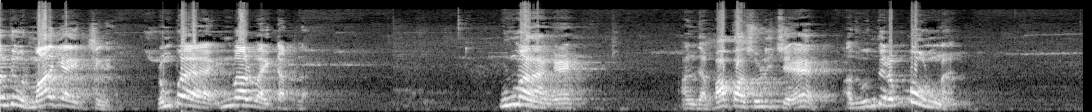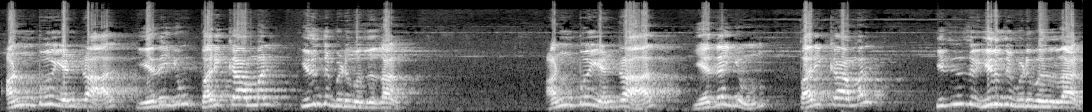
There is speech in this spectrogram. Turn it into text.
வந்து ஒரு மாதிரி ஆயிடுச்சுங்க. ரொம்ப இன்வால்வ் ஆயிட்டாப்ல உண்மைதாங்க. அந்த பாப்பா சொல்லிச்சே அது வந்து ரொம்ப உண்மை. அன்பு என்றால் எதையும் பறிக்காமல் இருந்து விடுவதுதான். அன்பு என்றால் எதையும் பறிக்காமல் இருந்து இருந்து விடுவதுதான்.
